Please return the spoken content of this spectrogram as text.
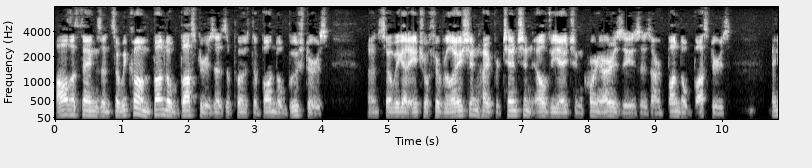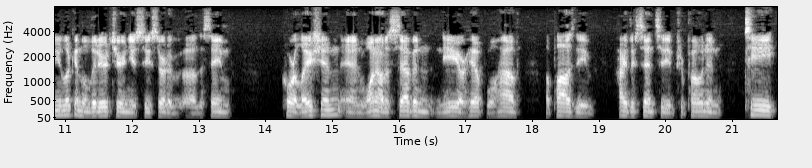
all the things. And so we call them bundle busters as opposed to bundle boosters. And so we got atrial fibrillation, hypertension, LVH, and coronary artery disease as our bundle busters. And you look in the literature and you see sort of uh, the same correlation, and one out of seven knee or hip will have a positive, highly sensitive troponin T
